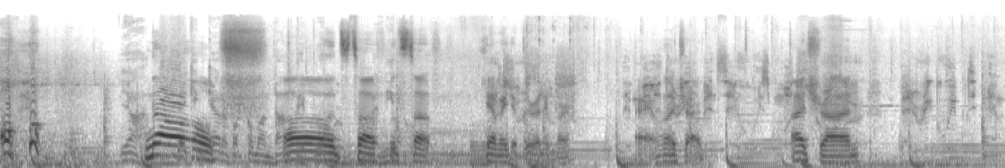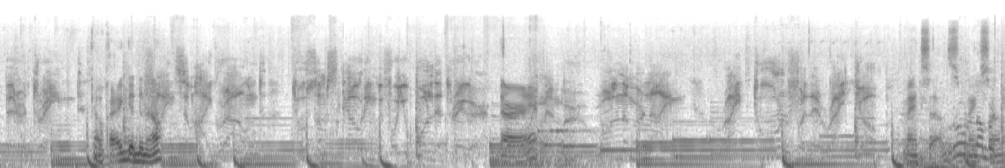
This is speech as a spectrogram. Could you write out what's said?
Oh Yeah, no. taking care of a comandante Oh, that's tough. That's tough. Can't make it through anymore. All right, well I tried. Bensejo is much I tried. better equipped and better trained. Okay, good to know. Find some high ground, do some scouting before you pull the trigger. All right, Remember, rule number nine: right tool for the right job. makes sense. Makes sense.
